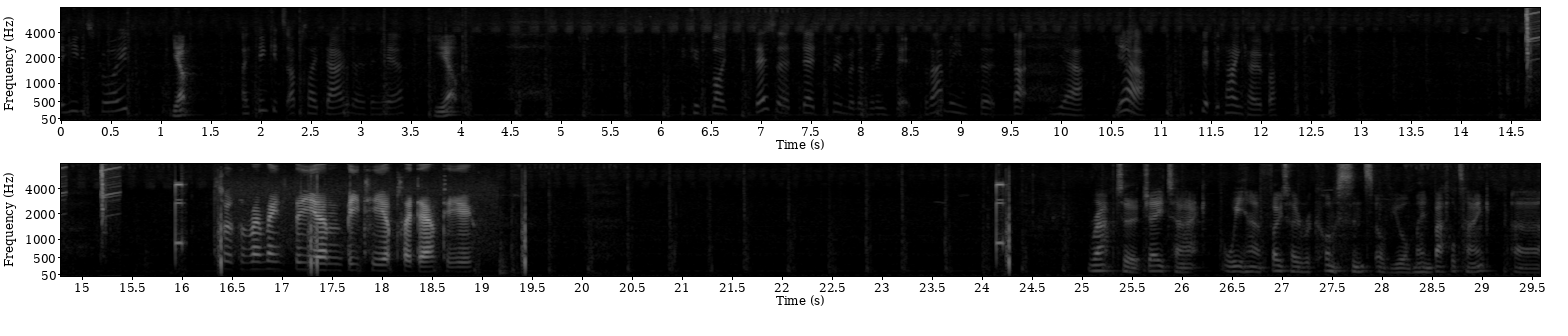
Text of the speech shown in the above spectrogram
that he destroyed? Yep. I think it's upside down over here. Yep. Because, like, there's a dead crewman underneath it. So that means that, that, yeah. Yeah! He flipped the tank over. So it remains the um, BT upside down to you. Raptor, JTAC, we have photo reconnaissance of your main battle tank. Uh,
